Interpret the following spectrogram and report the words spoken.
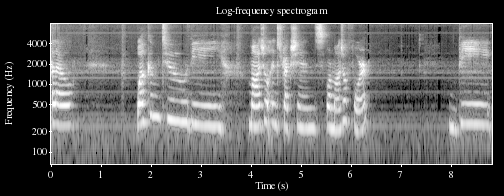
Hello. Welcome to the module instructions for Module 4. The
